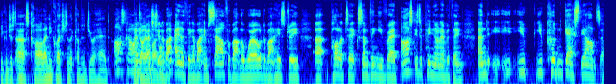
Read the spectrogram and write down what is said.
you can just ask Karl any question that comes into your head. Ask Karl any dynamite. question about anything, about himself, about the world, about history, uh, politics, something you've read. Ask his opinion on everything, and y- y- you you couldn't guess the answer.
